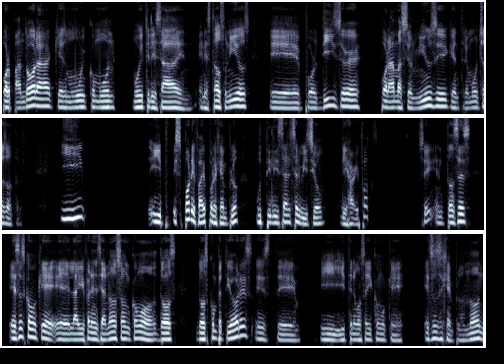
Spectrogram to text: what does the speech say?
por Pandora, que es muy común, muy utilizada en, en Estados Unidos, eh, por Deezer, por Amazon Music, entre muchas otras. Y, y Spotify, por ejemplo, utiliza el servicio de Harry Fox. ¿Sí? Entonces, eso es como que eh, la diferencia, ¿no? Son como dos, dos competidores, este, y, tenemos ahí como que esos ejemplos, ¿no?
